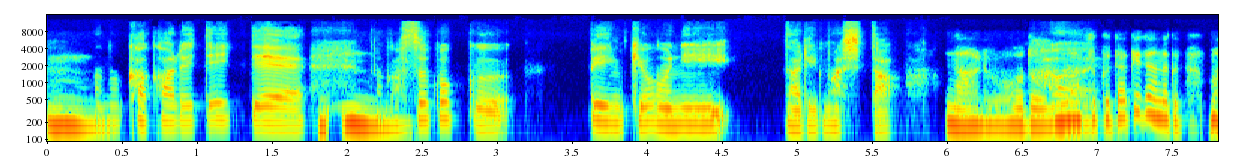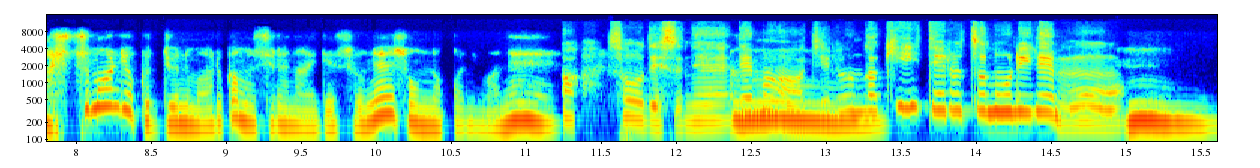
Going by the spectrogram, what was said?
うんあの書かれていて、うんなんかすごく勉強になりました。なるほど。うはいなずくだけじゃなくて、まあ質問力っていうのもあるかもしれないですよね、その中にはね。あ、そうですね。で、うんまあ自分が聞いてるつもりでもう、ん。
